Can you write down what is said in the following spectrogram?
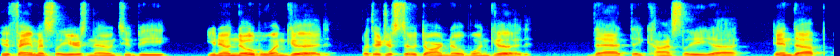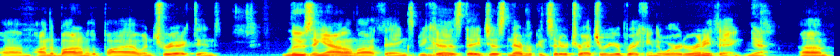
who famously is known to be, you know, noble and good, but they're just so darn noble and good that they constantly uh, end up um, on the bottom of the pile and tricked and losing out on a lot of things mm-hmm. because they just never consider treachery or breaking the word or anything. yeah. Um,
